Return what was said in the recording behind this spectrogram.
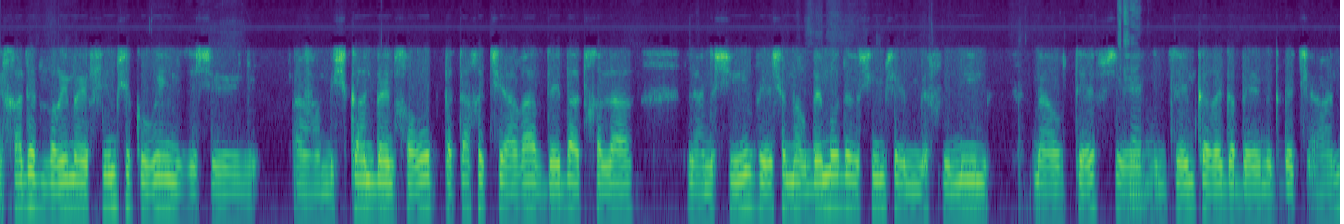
אחד הדברים היפים שקורים זה שהמשכן בעין חרוד פתח את שעריו די בהתחלה לאנשים, ויש שם הרבה מאוד אנשים שהם מפונים מהעוטף, שנמצאים כרגע בעמק בית שאן,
